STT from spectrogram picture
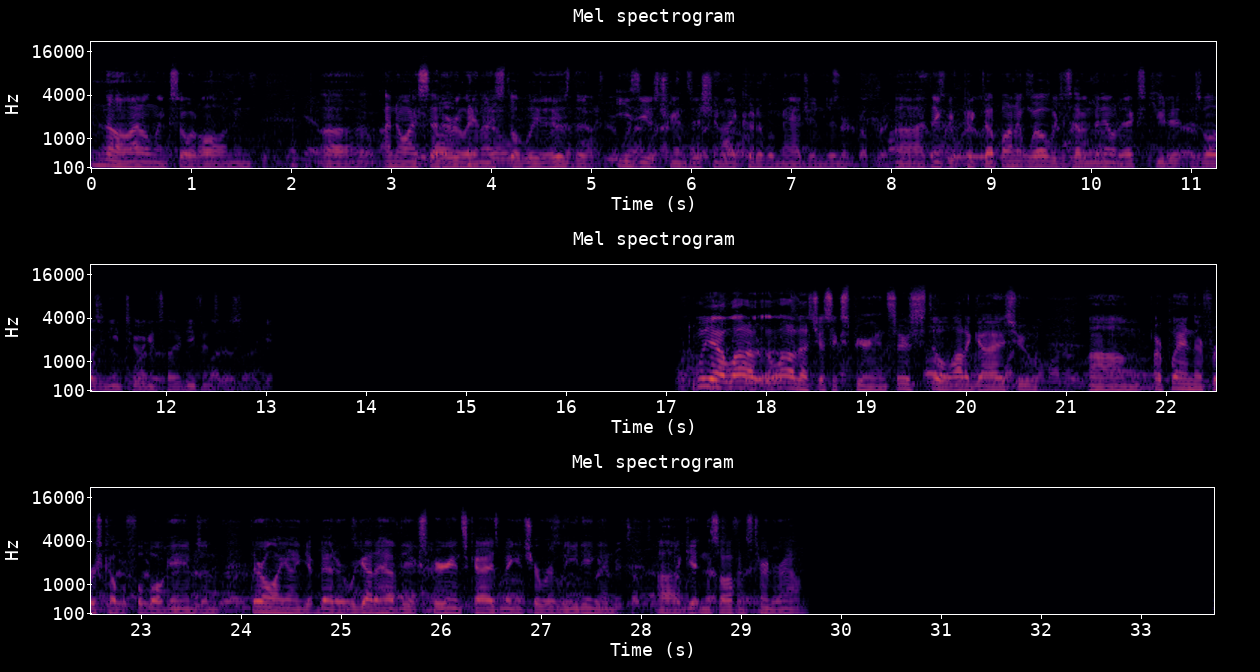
No, I don't think so at all. I mean, uh, I know I said early, and I still believe it was the easiest transition I could have imagined, and uh, I think we picked up on it well. We just haven't been able to execute it as well as you need to against other defenses. Well, yeah, a lot of a lot of that's just experience. There's still a lot of guys who um, are playing their first couple football games, and they're only going to get better. We got to have the experienced guys making sure we're leading and uh, getting this offense turned around.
